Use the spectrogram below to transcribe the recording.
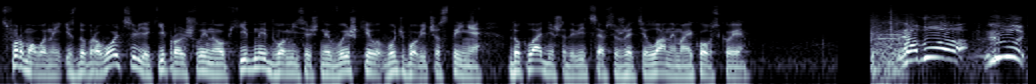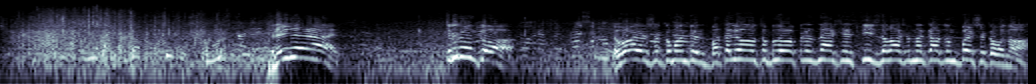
сформований із добровольців, які пройшли необхідний двомісячний вишкіл в учбовій частині. Докладніше дивіться в сюжеті Лани Маяковської. Браво! Руч! Рівняй! Струнко! Товаришу командир, батальйон особливого призначення Січ за вашим наказом вишиковано.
